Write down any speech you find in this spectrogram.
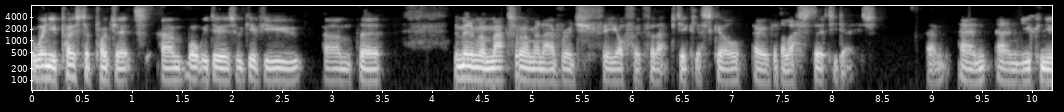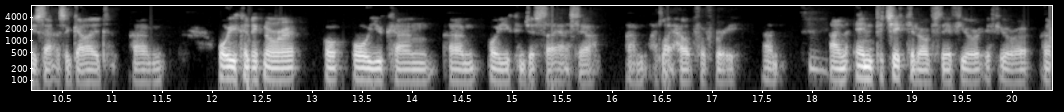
But when you post a project, um, what we do is we give you um, the the minimum, maximum, and average fee offered for that particular skill over the last 30 days. Um, and, and you can use that as a guide, um, or you can ignore it, or, or you can, um, or you can just say, actually, um, I'd like help for free. Mm. And in particular, obviously, if you're if you're a,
